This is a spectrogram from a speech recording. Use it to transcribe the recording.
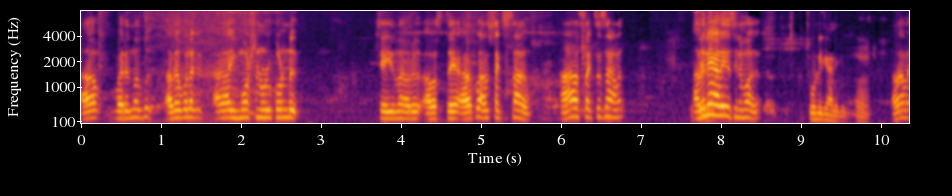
ആ വരുന്നത് അതേപോലെ ആ ഇമോഷൻ ഉൾക്കൊണ്ട് ചെയ്യുന്ന ഒരു അവസ്ഥ അപ്പോൾ അത് സക്സസ് ആകും ആ സക്സസ് ആണ്. അതിനെയാണ് ഈ സിനിമ ചൂണ്ടിക്കാണിക്കുന്നത്. അതാണ്.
